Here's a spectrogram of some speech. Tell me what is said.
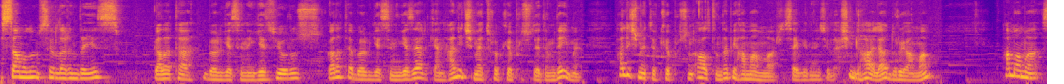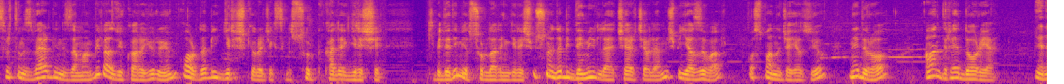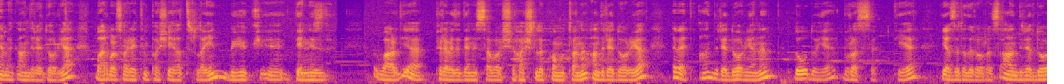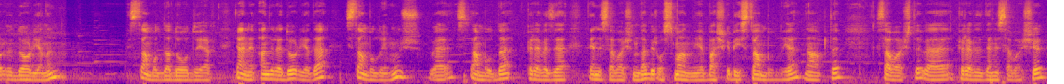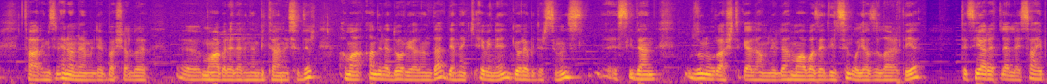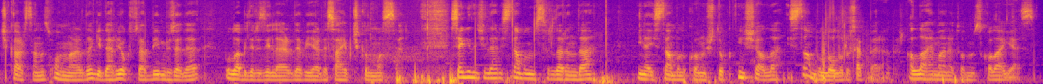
İstanbul'un sırlarındayız. Galata bölgesini geziyoruz. Galata bölgesini gezerken Haliç Metro Köprüsü dedim değil mi? Haliç Metro Köprüsü'nün altında bir hamam var sevgili dinleyiciler. Şimdi hala duruyor hamam. Hamama sırtınız verdiğiniz zaman biraz yukarı yürüyün. Orada bir giriş göreceksiniz. Sur, kale girişi gibi dedim ya surların girişi. Üstüne de bir demirle çerçevelenmiş bir yazı var. Osmanlıca yazıyor. Nedir o? Andre Doria. Ne demek Andre Doria? Barbaros Hayrettin Paşa'yı hatırlayın. Büyük e, deniz vardı ya Preveze Deniz Savaşı Haçlı Komutanı Andre Doria. Evet Andre Doria'nın doğduğu yer burası diye yazılıdır orası. Andre Doria'nın İstanbul'da doğduğu yer. Yani Andre Doria da İstanbulluymuş ve İstanbul'da Preveze Deniz Savaşı'nda bir Osmanlı'ya, başka bir İstanbulluya ne yaptı? Savaştı ve Preveze Deniz Savaşı tarihimizin en önemli başarılı e, muhaberelerinden bir tanesidir. Ama Andre Doria'nın da demek evini görebilirsiniz. Eskiden uzun uğraştık elhamdülillah muhafaza edilsin o yazılar diye. De ziyaretlerle sahip çıkarsanız onlar da gider. Yoksa bir müzede bulabiliriz ileride bir yerde sahip çıkılmazsa. Sevgili dinleyiciler İstanbul'un sırlarında yine İstanbul'u konuştuk. İnşallah İstanbul'da oluruz hep beraber. Allah'a emanet olunuz. Kolay gelsin.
